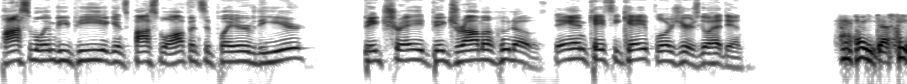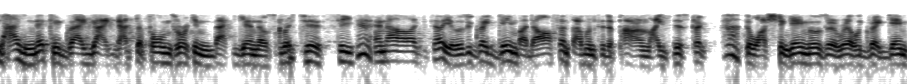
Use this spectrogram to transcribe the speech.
Possible MVP against possible offensive player of the year. Big trade, big drama. Who knows? Dan, KCK, floor is yours. Go ahead, Dan. Hey, Dusty. Hi, Nick. Glad I got the phones working back again. That was great to see. And I like to tell you, it was a great game by the offense. I went to the Power and Light District to watch the game. It was a really great game.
